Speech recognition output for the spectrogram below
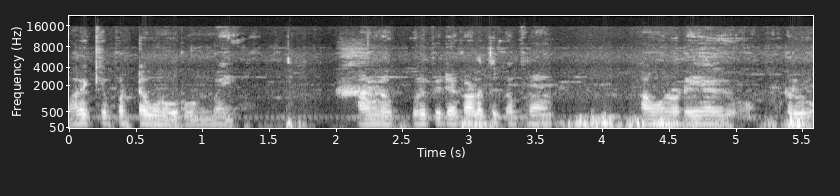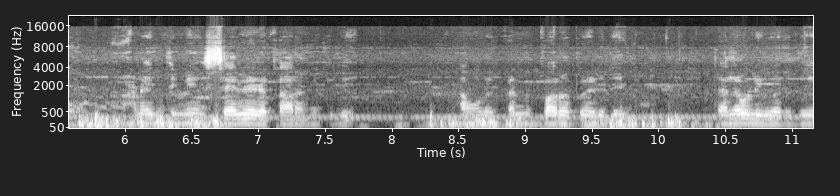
மறைக்கப்பட்ட ஒரு ஒரு உண்மை. அவங்க குறிப்பிட்ட காலத்துக்கு அப்புறம் அவங்களுடைய உடல் அனைத்துமே செயலிழக்க ஆரம்பிக்குது. அவங்களுக்கு கண் பார்வை போயிடுது தலைவலி வருது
